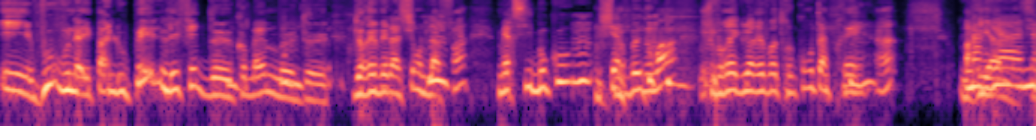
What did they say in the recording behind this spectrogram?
et vous, vous n'avez pas loupé l'effet de quand même de, de révélation de la fin. Merci beaucoup, cher Benoît. Je vous réglerai votre compte après. Hein Marianne,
